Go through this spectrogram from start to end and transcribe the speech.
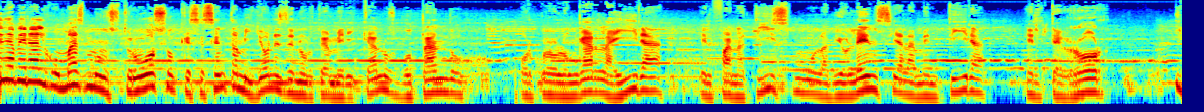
¿Puede haber algo más monstruoso que 60 millones de norteamericanos votando por prolongar la ira, el fanatismo, la violencia, la mentira, el terror y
